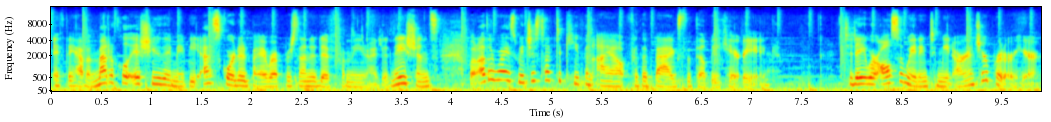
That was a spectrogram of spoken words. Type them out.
If they have a medical issue, they may be escorted by a representative from the United Nations, but otherwise we just have to keep an eye out for the bags that they'll be carrying. Today we're also waiting to meet our interpreter here.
